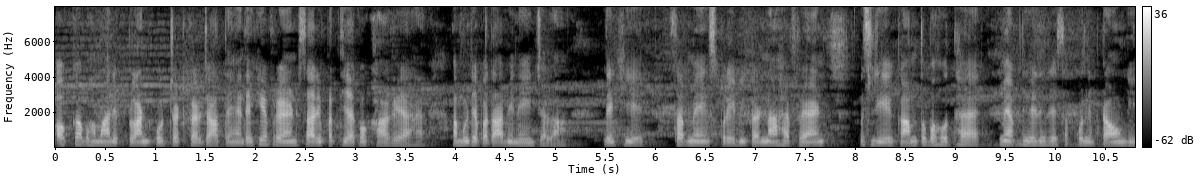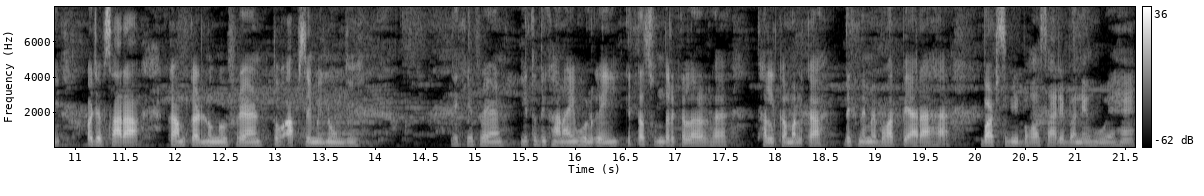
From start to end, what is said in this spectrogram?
और कब हमारे प्लांट को चट कर जाते हैं। देखिए फ्रेंड सारी पत्तियाँ को खा गया है। अब मुझे पता भी नहीं चला। देखिए, सब में स्प्रे भी करना है फ्रेंड इसलिए काम तो बहुत है। मैं अब धीरे धीरे सबको निपटाऊँगी और जब सारा काम कर लूँगी फ्रेंड तो आपसे मिलूँगी। देखिए फ्रेंड ये तो दिखाना ही भूल गई। कितना सुंदर कलर है, थल कमल का। दिखने में बहुत प्यारा है। बर्ड्स भी बहुत सारे बने हुए हैं।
